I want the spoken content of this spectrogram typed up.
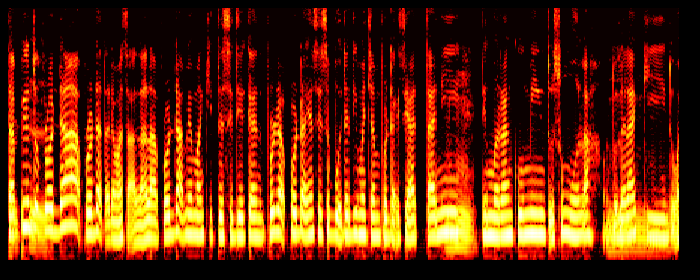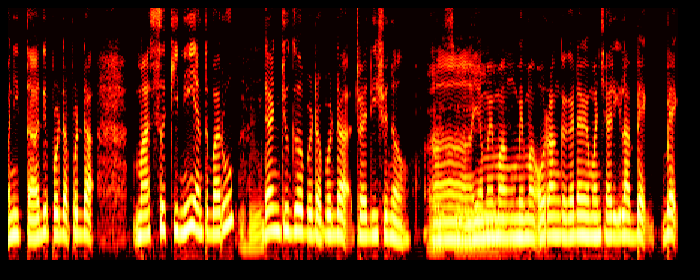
Tapi okay. untuk produk, produk tak ada masalah lah. Produk memang kita sediakan produk-produk yang saya sebut tadi macam produk kesihatan ni hmm. dia merangkumi untuk semualah, untuk hmm. lelaki, untuk wanita. Dia produk-produk masa kini yang terbaru hmm. dan juga produk-produk tradisional. Ah, yang memang memang orang kadang-kadang memang carilah back back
